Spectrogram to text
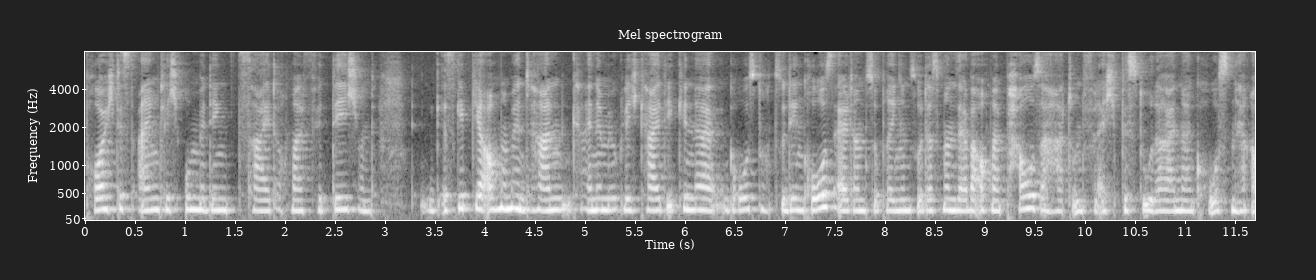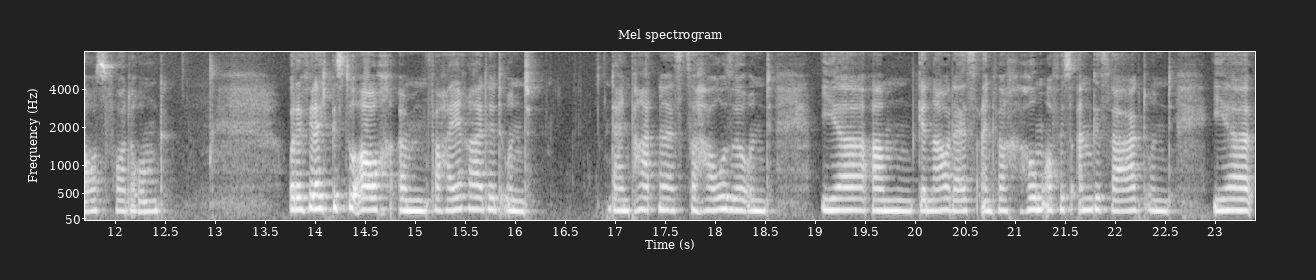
bräuchtest eigentlich unbedingt Zeit auch mal für dich und es gibt ja auch momentan keine Möglichkeit, die Kinder groß noch zu den Großeltern zu bringen, so dass man selber auch mal Pause hat und vielleicht bist du da in einer großen Herausforderung. Oder vielleicht bist du auch ähm, verheiratet und dein Partner ist zu Hause und ihr, ähm, genau, da ist einfach Homeoffice angesagt und ihr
